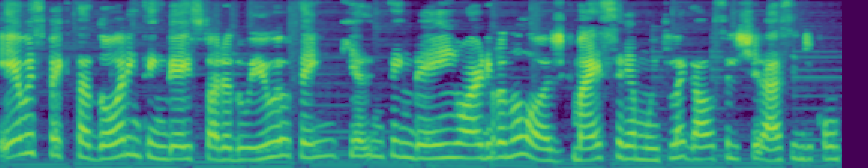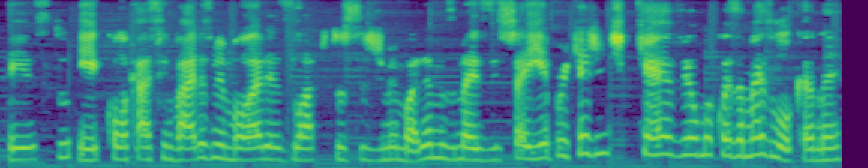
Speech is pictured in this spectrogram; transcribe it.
eu, espectador, entender a história do Will, eu tenho que entender em ordem cronológica. Mas seria muito legal se eles tirassem de contexto e colocassem várias memórias, lapsos de memória, mas isso aí é porque a gente quer ver uma coisa mais louca, né?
